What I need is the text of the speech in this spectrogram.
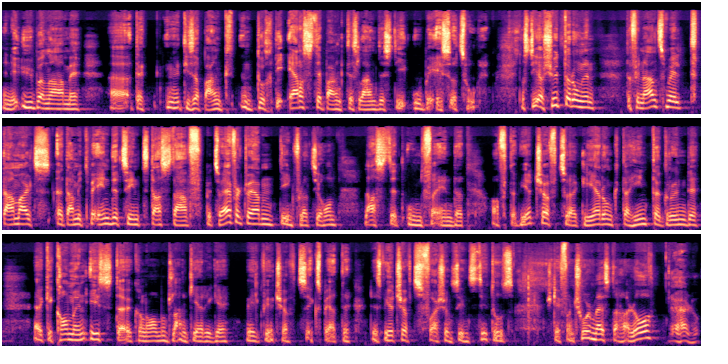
eine Übernahme der, dieser Bank durch die erste Bank des Landes, die UBS, erzwungen. Dass die Erschütterungen der Finanzwelt damals äh, damit beendet sind, das darf bezweifelt werden. Die Inflation lastet unverändert auf der Wirtschaft. Zur Erklärung der Hintergründe äh, gekommen ist der Ökonom und langjährige Weltwirtschaftsexperte des Wirtschaftsforschungsinstituts Stefan Schulmeister. Hallo. Ja, hallo.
